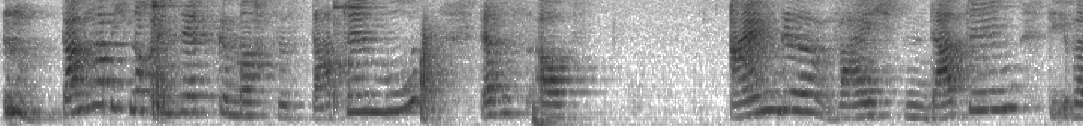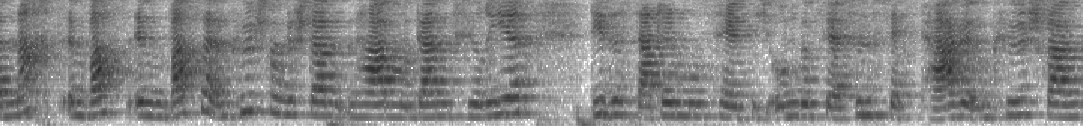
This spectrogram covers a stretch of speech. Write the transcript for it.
Dann habe ich noch ein selbstgemachtes Dattelmus. Das ist aus eingeweichten Datteln, die über Nacht im, Was im Wasser im Kühlschrank gestanden haben und dann püriert. Dieses Dattelmus hält sich ungefähr 5-6 Tage im Kühlschrank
